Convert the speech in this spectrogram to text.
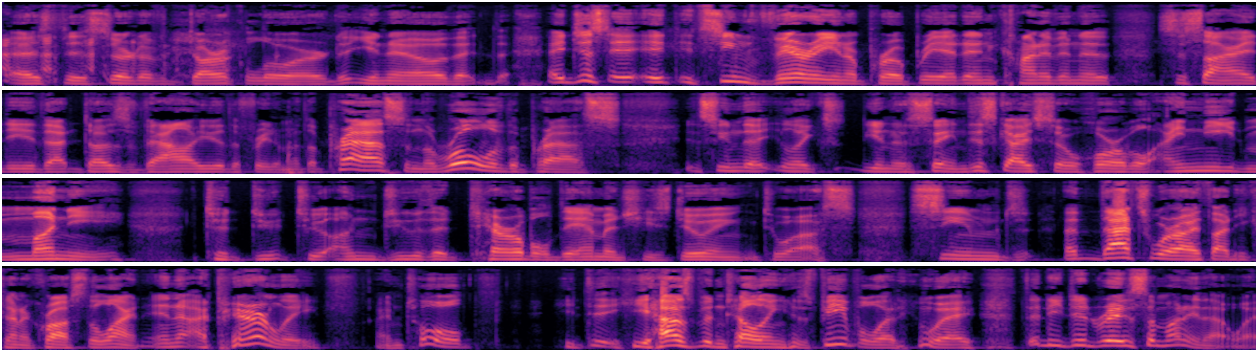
as this sort of dark lord, you know, that it just it, it seemed very inappropriate and kind of in a society that does value the freedom of the press and the role of the press. It seemed that like you know saying this guy's so horrible, I need money to do to undo the terrible damage he's doing to us seemed that's where I thought he kind of crossed the line. And apparently, I'm told he did, he has been telling his people anyway that he did raise some money that way.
